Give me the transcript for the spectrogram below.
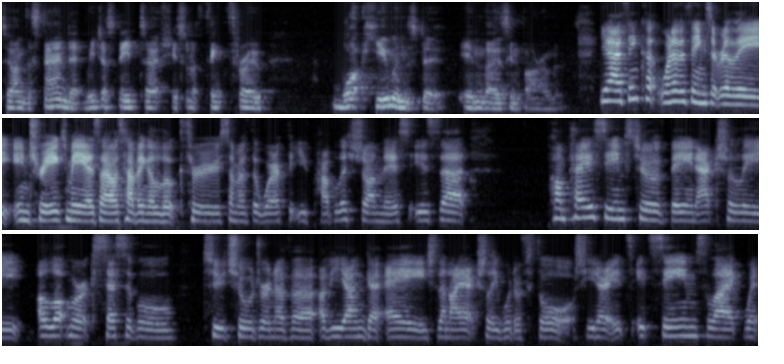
to understand it. We just need to actually sort of think through what humans do in those environments. Yeah, I think uh, one of the things that really intrigued me as I was having a look through some of the work that you've published on this is that Pompeii seems to have been actually a lot more accessible to children of a of a younger age than I actually would have thought. You know, it's it seems like when,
